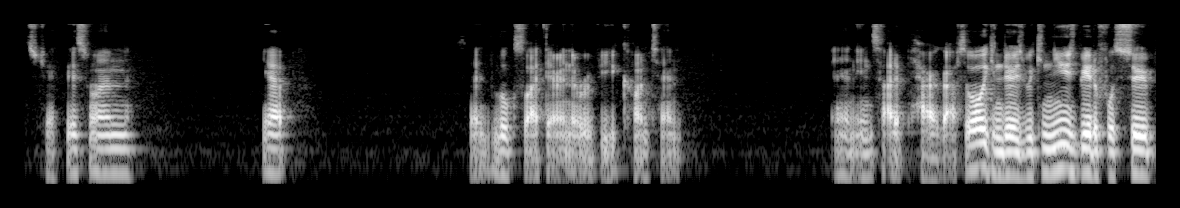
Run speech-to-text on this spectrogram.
Let's check this one. Yep. So it looks like they're in the review content and inside a paragraph. So all we can do is we can use beautiful soup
